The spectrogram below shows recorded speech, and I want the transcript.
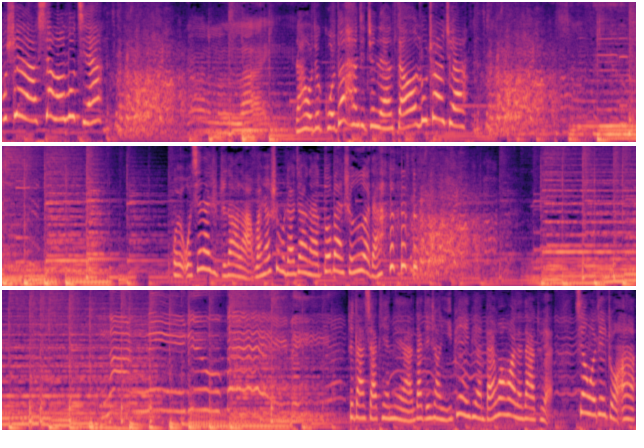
不睡了，下楼撸起。然后我就果断喊起俊良，走，撸串去。我我现在是知道了，晚上睡不着觉呢，多半是饿的。这大夏天的呀，大街上一片一片白花花的大腿，像我这种啊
